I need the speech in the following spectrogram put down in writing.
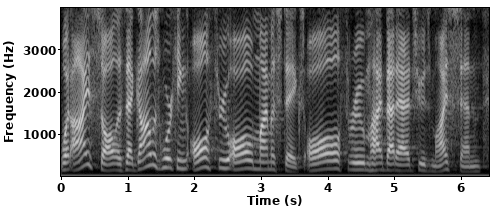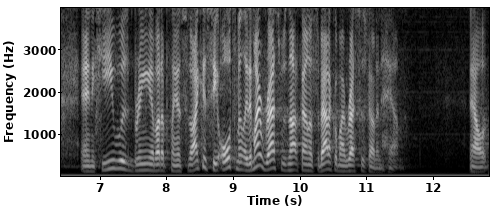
what I saw is that God was working all through all my mistakes, all through my bad attitudes, my sin, and He was bringing about a plan so that I could see ultimately that my rest was not found in sabbatical, my rest is found in Him. Now,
